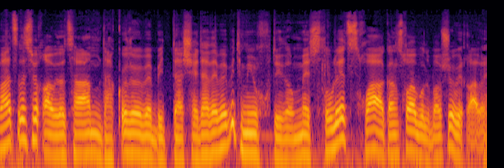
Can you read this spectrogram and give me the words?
ვაწლეს ვიყავი, როცა ამ დაკვირვებებით და შედარებებით მივხვდი, რომ მე სრულიად სხვა განსხვავებული ბავშვი ვიყავი.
